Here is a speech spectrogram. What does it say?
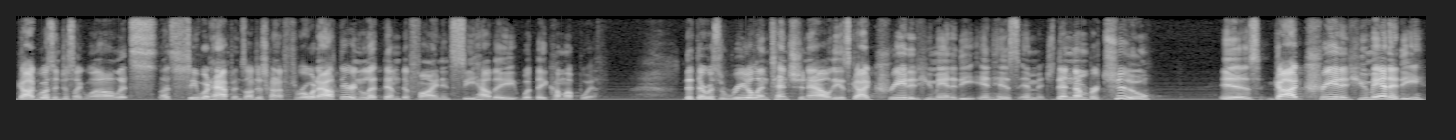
God wasn't just like, well, let's let's see what happens. I'll just kind of throw it out there and let them define and see how they what they come up with. That there was real intentionality as God created humanity in his image. Then number 2 is God created humanity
